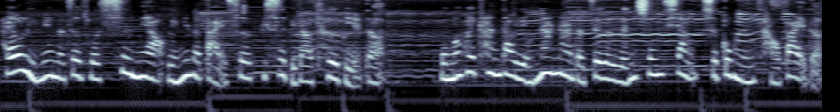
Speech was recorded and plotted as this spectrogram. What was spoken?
还有里面的这座寺庙，里面的摆设是比较特别的，我们会看到有娜娜的这个人身像是供人朝拜的。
